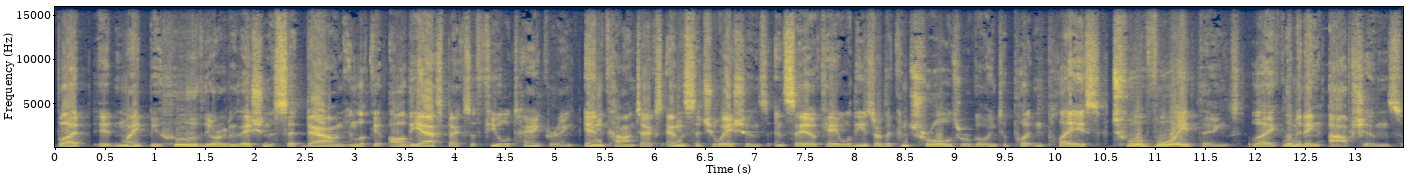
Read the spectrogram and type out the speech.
but it might behoove the organization to sit down and look at all the aspects of fuel tankering in context and the situations and say, okay, well, these are the controls we're going to put in place to avoid things like limiting options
